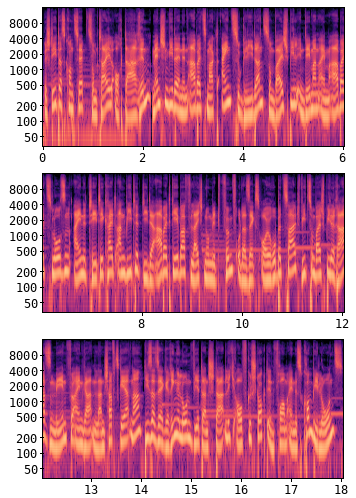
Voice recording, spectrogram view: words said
besteht das Konzept zum Teil auch darin, Menschen wieder in den Arbeitsmarkt einzugliedern, zum Beispiel indem man einem Arbeitslosen eine Tätigkeit anbietet, die der Arbeitgeber vielleicht nur mit 5 oder 6 Euro bezahlt, wie zum Beispiel Rasenmähen für einen Gartenlandschaftsgärtner. Dieser sehr geringe Lohn wird dann staatlich aufgestockt in Form eines Kombilohns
